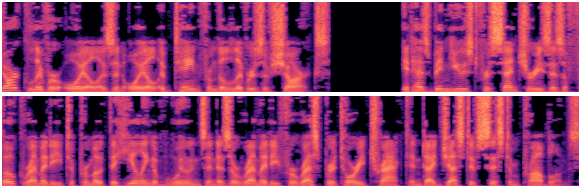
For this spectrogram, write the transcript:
Shark liver oil is an oil obtained from the livers of sharks. It has been used for centuries as a folk remedy to promote the healing of wounds and as a remedy for respiratory tract and digestive system problems.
